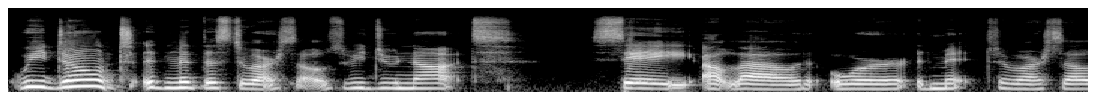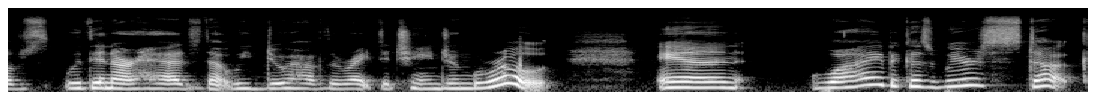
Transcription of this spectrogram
we don't admit this to ourselves. We do not say out loud or admit to ourselves within our heads that we do have the right to change and growth. And why? Because we're stuck.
